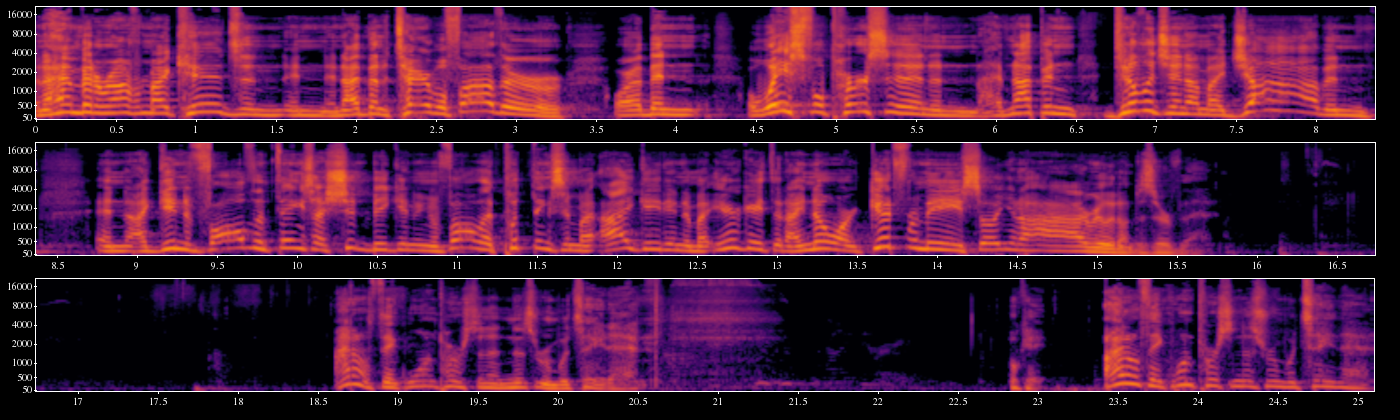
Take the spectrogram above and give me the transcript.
and I haven't been around for my kids, and, and, and I've been a terrible father, or, or I've been a wasteful person, and I've not been diligent on my job, and, and I get involved in things I shouldn't be getting involved. I put things in my eye gate and in my ear gate that I know aren't good for me, so, you know, I really don't deserve that. I don't think one person in this room would say that. Okay, I don't think one person in this room would say that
